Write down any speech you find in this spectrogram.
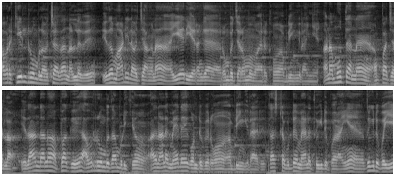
அவரை கீழ் ரூமில் வச்சாதான் நல்லது. ஏதோ மாடியில் வச்சாங்கன்னா ஏறி இறங்க ரொம்ப சிரமமாக இருக்கும் அப்படிங்கிறாங்க. ஆனால் மூத்த அண்ணன் அப்பா செல்லாம் எதா இருந்தாலும் அப்பாவுக்கு அவர் ரூம்பு தான் பிடிக்கும். அதனால மேலேயே கொண்டு போயிடுவோம் அப்படிங்கிறாரு. கஷ்டப்பட்டு மேலே தூக்கிட்டு போகிறாங்க தூக்கிட்டு போய்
